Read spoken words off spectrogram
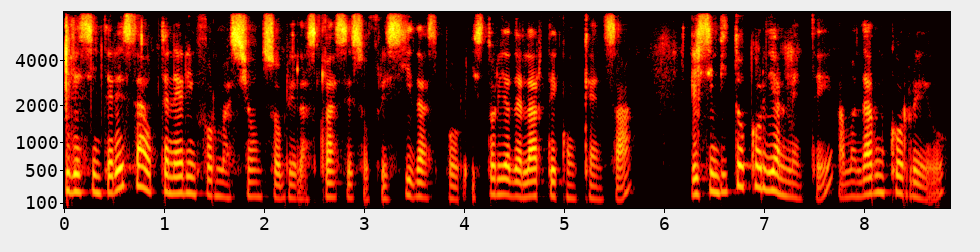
Si les interesa obtener información sobre las clases ofrecidas por Historia del Arte con Kenza, les invito cordialmente a mandar un correo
